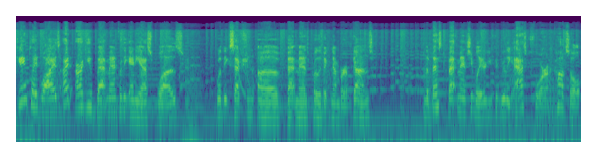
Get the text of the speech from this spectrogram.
Gameplay wise, I'd argue Batman for the NES was, with the exception of Batman's prolific number of guns, the best Batman simulator you could really ask for on a console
